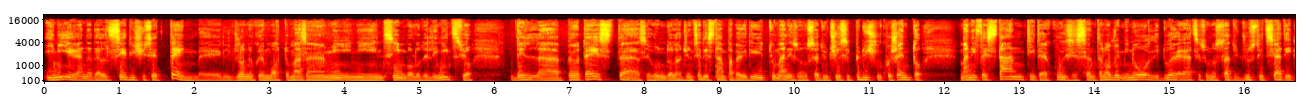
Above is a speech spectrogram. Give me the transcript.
in Iran dal 16 settembre, il giorno in cui è morto Masa Amini, simbolo dell'inizio della protesta. Secondo l'agenzia di stampa per i diritti umani sono stati uccisi più di 500 manifestanti, tra cui 69 minori, due ragazzi sono stati giustiziati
